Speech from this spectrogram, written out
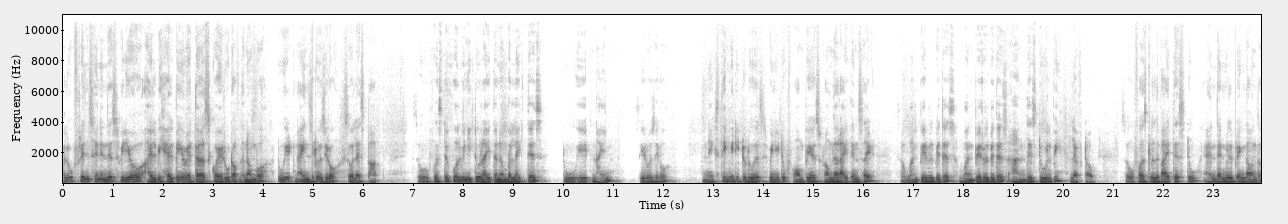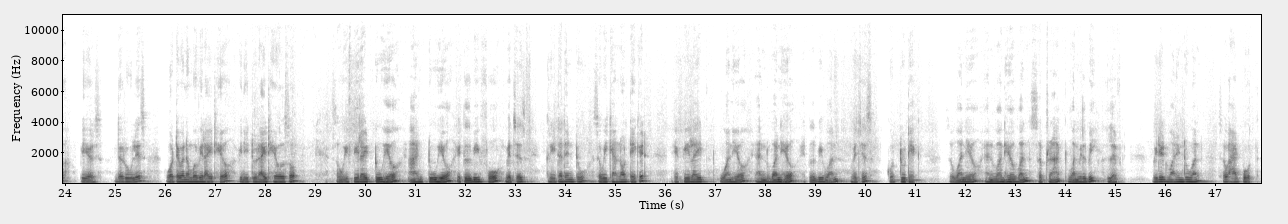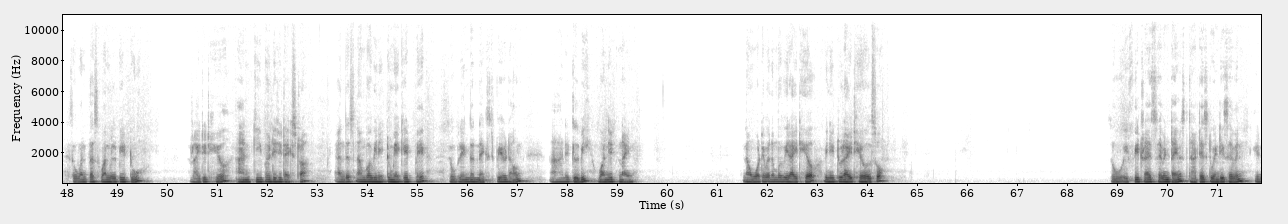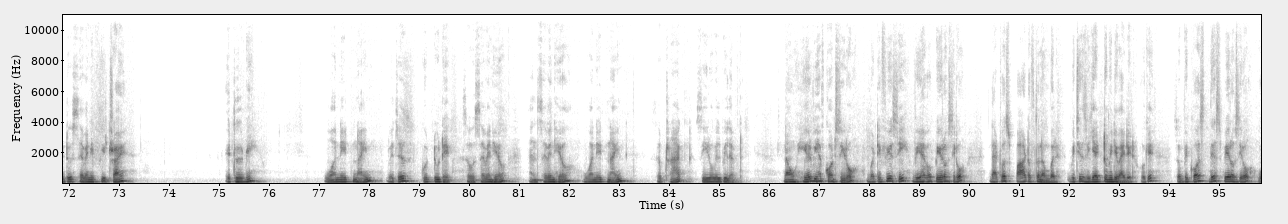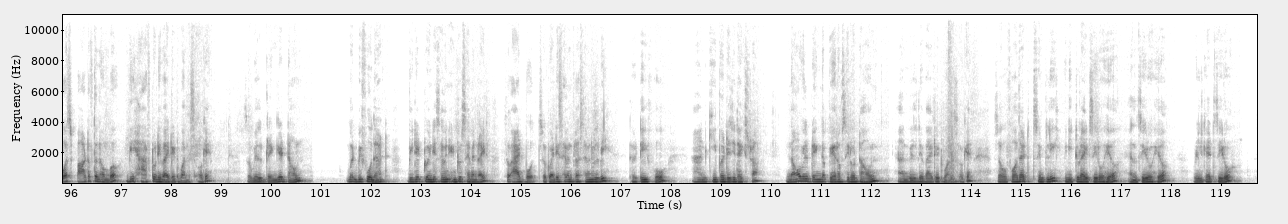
Hello friends and in this video I'll be helping you with the square root of the number 28900 so let's start. So first of all we need to write the number like this 28900 next thing we need to do is we need to form pairs from the right hand side. So one pair will be this one pair will be this and this two will be left out. So first we'll divide this two and then we'll bring down the pairs. The rule is whatever number we write here we need to write here also so if we write 2 here and 2 here it will be 4 which is greater than 2 so we cannot take it. If we write 1 here and 1 here it will be 1 which is good to take. So 1 here and 1 here 1 subtract 1 will be left. We did 1 into 1 so add both. So 1 plus 1 will be 2 write it here and keep a digit extra. And this number we need to make it big. So bring the next pair down and it will be 189 now whatever number we write here we need to write here also. So if we try 7 times that is 27 into 7 if we try it will be 189 which is good to take. So 7 here and 7 here 189 subtract 0 will be left now here we have got 0 but if you see we have a pair of 0 that was part of the number which is yet to be divided okay? So because this pair of 0 was part of the number we have to divide it once okay? So we'll bring it down. But before that we did 27 into 7 right? So add both. So 27 plus 7 will be 34 and keep a digit extra. Now we'll bring the pair of 0 down and we'll divide it once okay so for that simply we need to write 0 here and 0 here. We'll get 0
